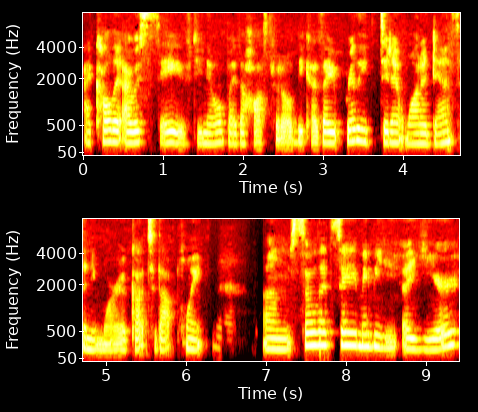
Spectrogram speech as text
I call it I was saved, you know, by the hospital because I really didn't want to dance anymore. It got to that point. Yeah. Um, so let's say maybe a year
